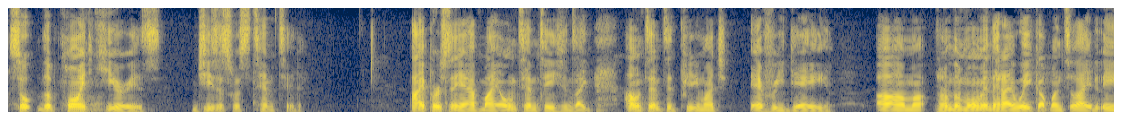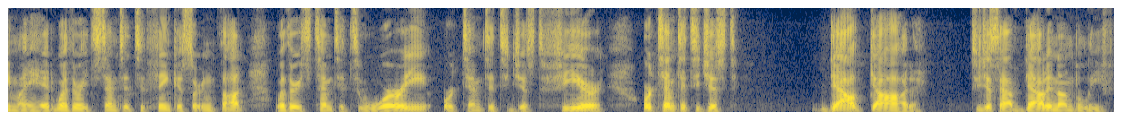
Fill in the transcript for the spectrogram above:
So the point here is Jesus was tempted. I personally have my own temptations. Like I'm tempted pretty much every day. Um, from the moment that I wake up until I lay my head, whether it's tempted to think a certain thought, whether it's tempted to worry, or tempted to just fear, or tempted to just doubt God, to just have doubt and unbelief.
